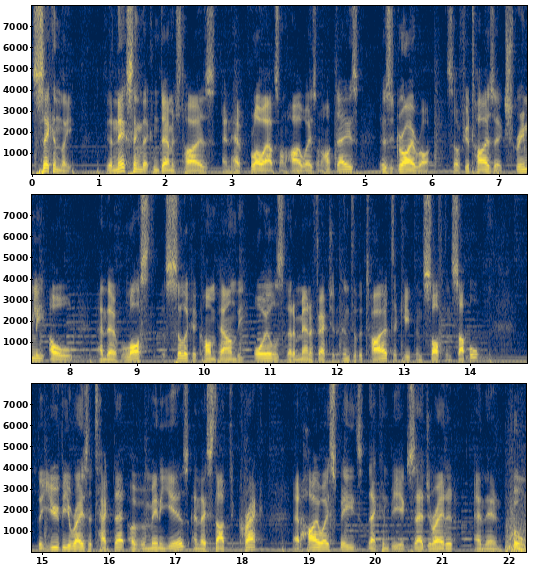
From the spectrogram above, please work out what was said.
Secondly, the next thing that can damage tires and have blowouts on highways on hot days is dry rot. So if your tires are extremely old and they've lost the silica compound, the oils that are manufactured into the tire to keep them soft and supple. The UV rays attack that over many years and they start to crack. At highway speeds, that can be exaggerated and then boom,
